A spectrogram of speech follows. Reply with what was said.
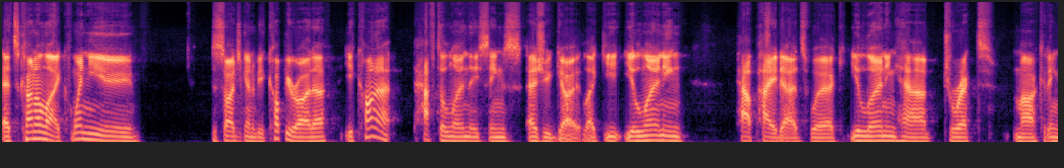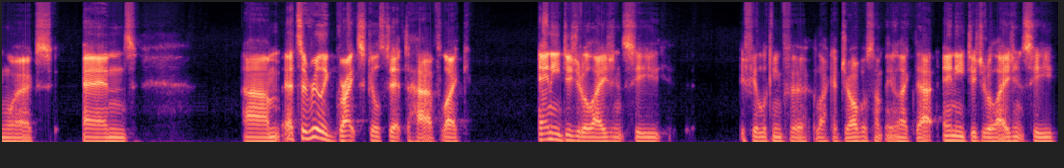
it's kind of like when you decide you're going to be a copywriter, you kind of have to learn these things as you go. Like you, you're learning how paid ads work, you're learning how direct marketing works, and um, it's a really great skill set to have. Like any digital agency, if you're looking for like a job or something like that, any digital agency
